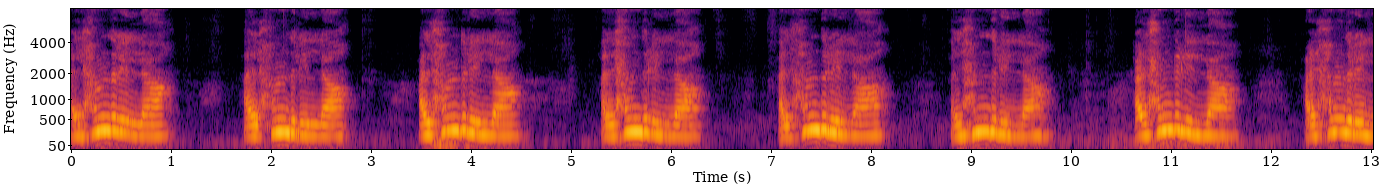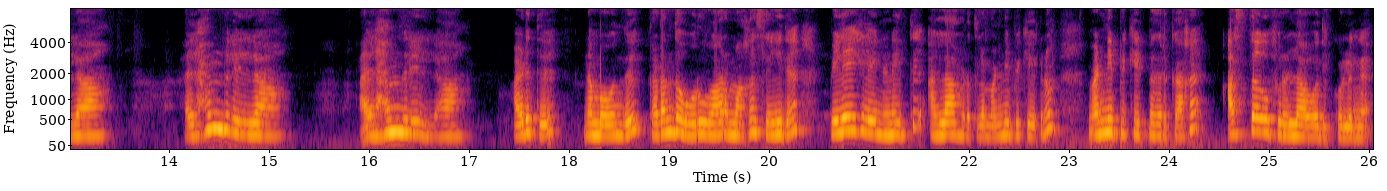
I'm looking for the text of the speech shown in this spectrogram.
அல்ஹம்துலில்லா அல்ஹம்துலில்லா அல்ஹம்துலில்லா அல்ஹம்துலில்லா அல்ஹம்துலில்லா அல்ஹம்துலில்லா அல்ஹம்துலில்லா அல்ஹம்துலில்லா அல்ஹம்துலில்லா அல்ஹம்துலில்லா அடுத்து நம்ம வந்து கடந்த ஒரு வாரமாக செய்த பிழைகளை நினைத்து அல்லாஹிடத்தில் மன்னிப்பு கேட்கணும். மன்னிப்பு கேட்பதற்காக அஸ்தகுஃபுருல்லா ஓதிக்கொள்ளுங்கள்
